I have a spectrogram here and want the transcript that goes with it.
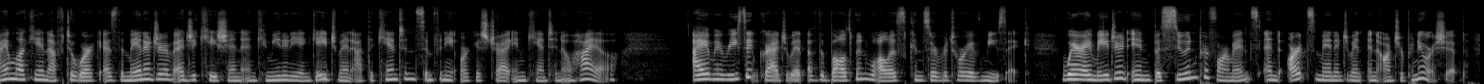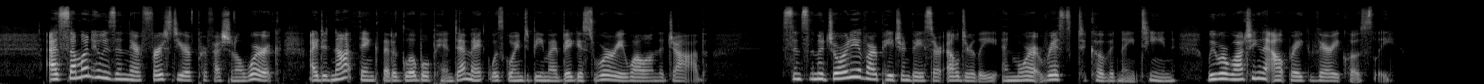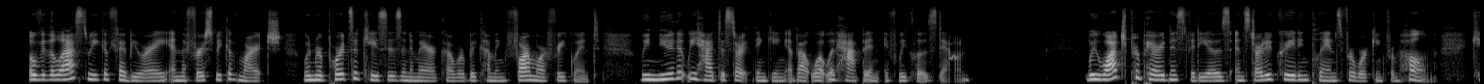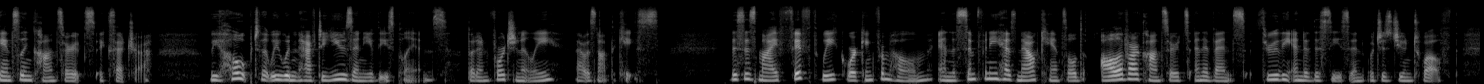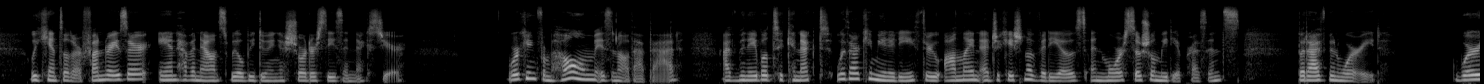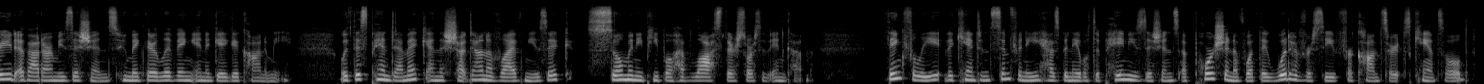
I am lucky enough to work as the manager of education and community engagement at the Canton Symphony Orchestra in Canton, Ohio. I am a recent graduate of the Baldwin Wallace Conservatory of Music, where I majored in bassoon performance and arts management and entrepreneurship. As someone who is in their first year of professional work, I did not think that a global pandemic was going to be my biggest worry while on the job. Since the majority of our patron base are elderly and more at risk to COVID 19, we were watching the outbreak very closely. Over the last week of February and the first week of March, when reports of cases in America were becoming far more frequent, we knew that we had to start thinking about what would happen if we closed down. We watched preparedness videos and started creating plans for working from home, canceling concerts, etc. We hoped that we wouldn't have to use any of these plans, but unfortunately, that was not the case. This is my fifth week working from home, and the Symphony has now canceled all of our concerts and events through the end of the season, which is June 12th. We canceled our fundraiser and have announced we'll be doing a shorter season next year. Working from home isn't all that bad. I've been able to connect with our community through online educational videos and more social media presence, but I've been worried. Worried about our musicians who make their living in a gig economy. With this pandemic and the shutdown of live music, so many people have lost their source of income. Thankfully, the Canton Symphony has been able to pay musicians a portion of what they would have received for concerts canceled,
